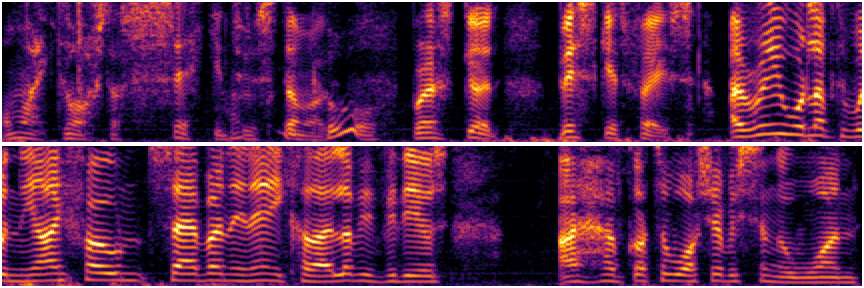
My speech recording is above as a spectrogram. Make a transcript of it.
Oh my gosh, that's sick into his stomach. cool. But it's good. Biscuit face. I really would love to win the iPhone 7 in any colour. I love your videos. I have got to watch every single one.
